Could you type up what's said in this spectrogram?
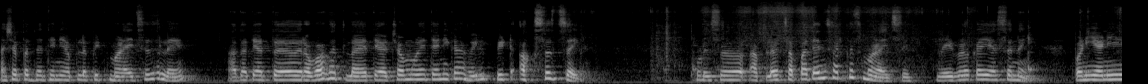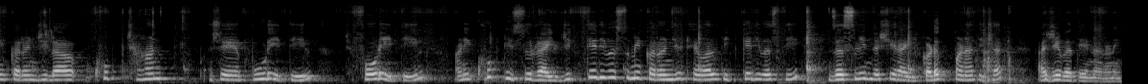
अशा पद्धतीने आपलं पीठ मळायचं झालं आहे आता त्यात रवा घातला आहे त्याच्यामुळे त्याने काय होईल पीठ अक्सच जाईल. थोडंसं आपलं चपात्यांसारखंच मळायचं आहे वेगळं काही असं नाही. पण याने करंजीला खूप छान असे पूड येतील फोड येतील आणि खूप ठिसूर राहील. जितके दिवस तुम्ही करंजी ठेवाल तितके दिवस ती जसली जशी तशी राहील. कडकपणा तिच्यात अजिबात येणार नाही.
